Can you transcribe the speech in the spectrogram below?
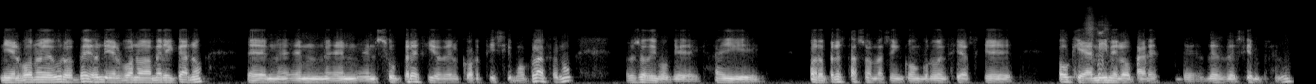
ni el bono europeo ni el bono americano en, en, su precio del cortísimo plazo, ¿no? Por eso digo que hay, bueno, pero estas son las incongruencias que, o que a mí me lo parece desde siempre, ¿no?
